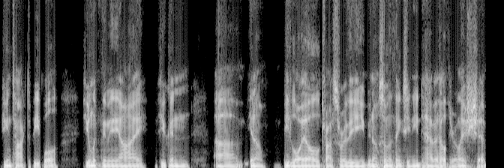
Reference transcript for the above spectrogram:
if you can talk to people, if you can look them in the eye, if you can, um, you know, be loyal, trustworthy, you know, some of the things you need to have a healthy relationship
